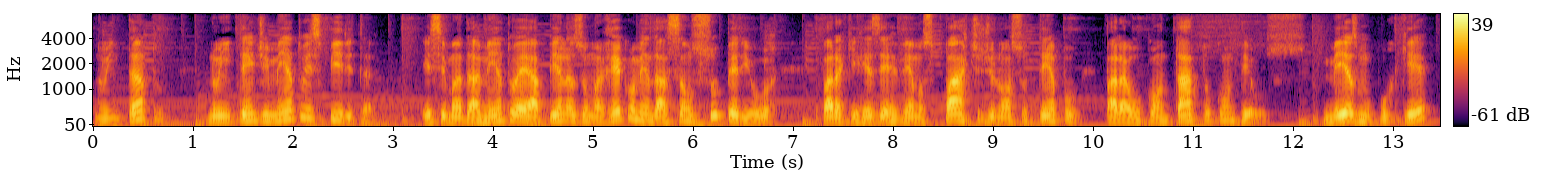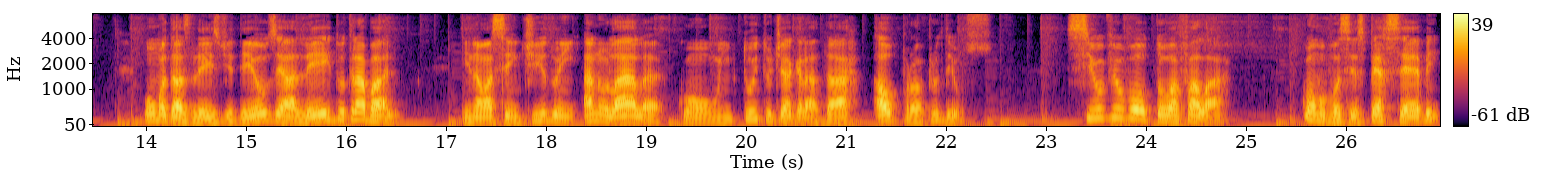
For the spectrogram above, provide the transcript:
No entanto, no entendimento espírita, esse mandamento é apenas uma recomendação superior para que reservemos parte de nosso tempo para o contato com Deus. Mesmo porque uma das leis de Deus é a lei do trabalho. e não há sentido em anulá-la com o intuito de agradar ao próprio Deus. Silvio voltou a falar. Como vocês percebem,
